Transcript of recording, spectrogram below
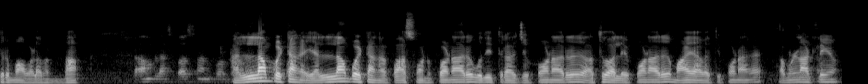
திருமாவளவன் தான். எல்லாம் போயிட்டாங்க எல்லாம் போயிட்டாங்க. பாஸ்வான் போனார் உதித்ராஜ் போனார் அத்துவாலே போனார் மாயாவதி போனாங்க. தமிழ்நாட்டிலையும்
